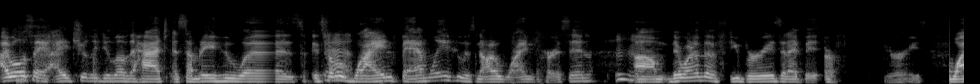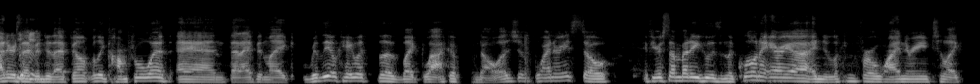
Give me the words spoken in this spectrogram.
I will say I truly do love the hatch as somebody who was it's from a wine family who is not a wine person. Mhm. Um, they're one of the few breweries that I've been or breweries, wineries I've been to that I feel really comfortable with and that I've been like really okay with the like lack of knowledge of wineries. So if you're somebody who's in the Kelowna area and you're looking for a winery to like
